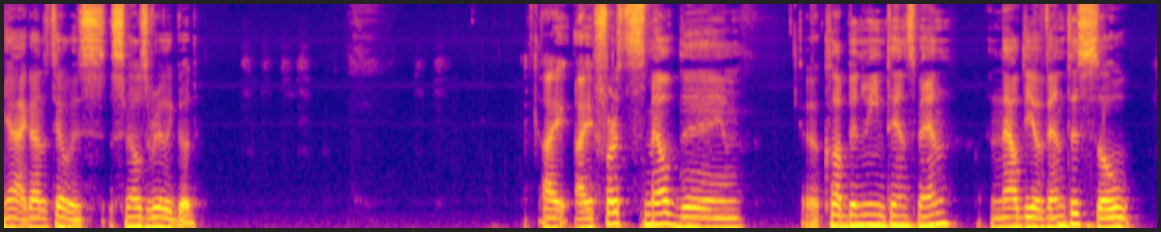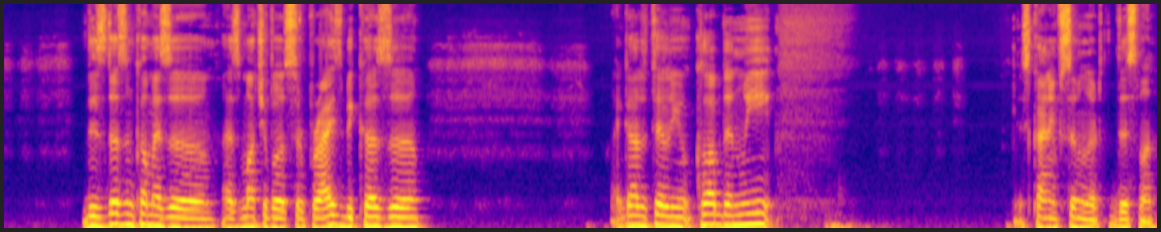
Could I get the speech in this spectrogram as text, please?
Yeah, I gotta tell you, it smells really good. I I first smelled the uh, Club de Nuit Intense Man, and now the Aventus, so this doesn't come as a as much of a surprise because uh, I gotta tell you, Club de Nuit is kind of similar to this one.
